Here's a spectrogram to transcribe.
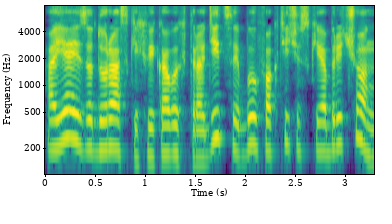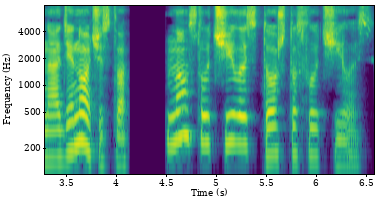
а я из-за дурацких вековых традиций был фактически обречен на одиночество, но случилось то, что случилось.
